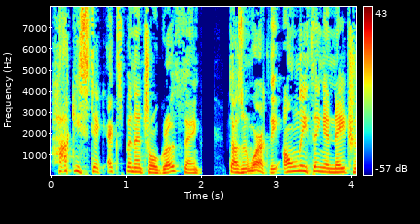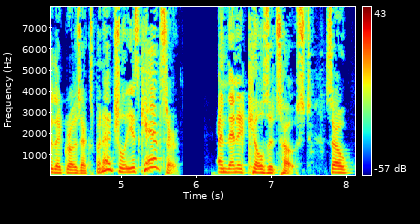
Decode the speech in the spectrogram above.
hockey stick exponential growth thing doesn't work. The only thing in nature that grows exponentially is cancer and then it kills its host. So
